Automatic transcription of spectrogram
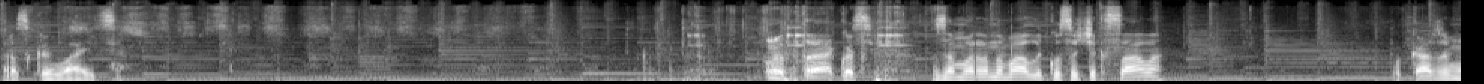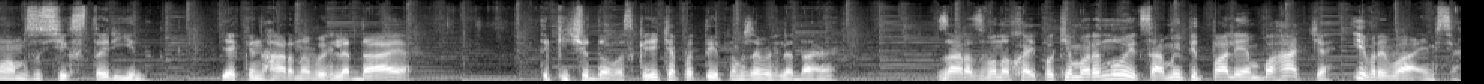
Розкривається. Отак ось. Замаринували кусочок сала. Покажемо вам з усіх сторін, як він гарно виглядає. Такий чудово. Скажіть, апетитно вже виглядає. Зараз воно хай поки маринується, а ми підпалюємо багаття і вриваємося.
